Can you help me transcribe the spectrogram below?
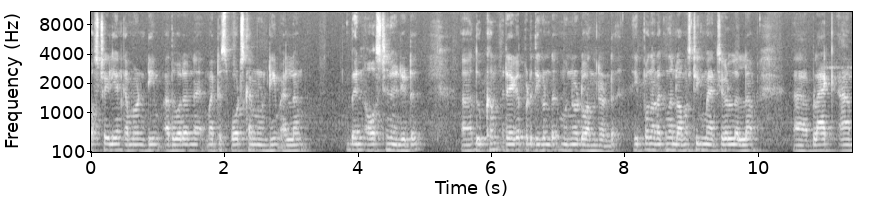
ഓസ്ട്രേലിയൻ കമ്മ്യൂണിറ്റിയും അതുപോലെ തന്നെ മറ്റ് സ്പോർട്സ് കമ്മ്യൂണിറ്റിയും എല്ലാം ബെൻ ഓസ്റ്റിന് വേണ്ടിയിട്ട് ദുഃഖം രേഖപ്പെടുത്തിക്കൊണ്ട് മുന്നോട്ട് വന്നിട്ടുണ്ട്. ഇപ്പോൾ നടക്കുന്ന ഡൊമസ്റ്റിക് മാച്ചുകളിലെല്ലാം ബ്ലാക്ക് ആം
